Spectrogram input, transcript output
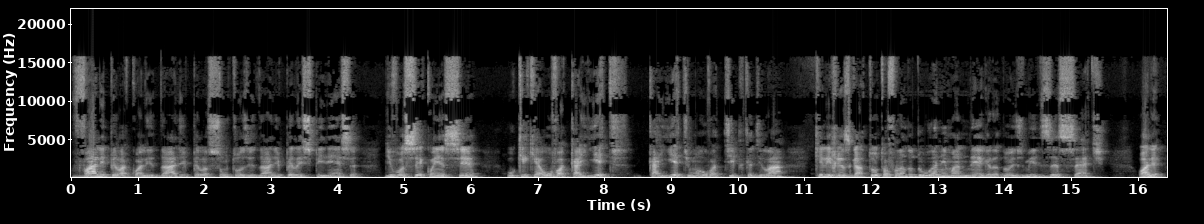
Vale pela qualidade, pela suntuosidade, pela experiência de você conhecer o que, que é a uva Cayette. Cayette, uma uva típica de lá, que ele resgatou. Estou falando do Anima Negra 2017. Olha,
